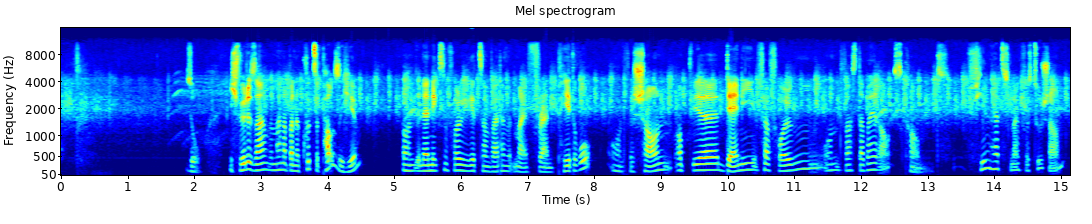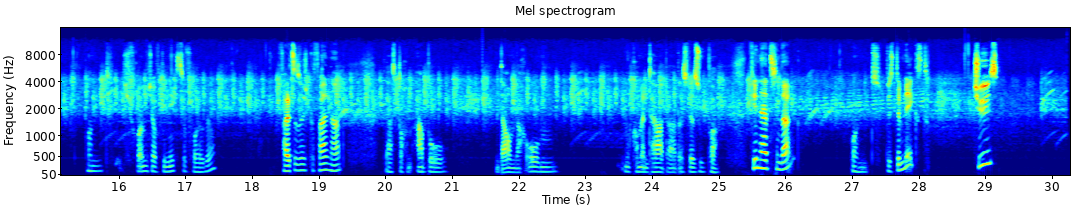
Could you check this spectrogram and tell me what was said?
So. Ich würde sagen, wir machen aber eine kurze Pause hier. Und in der nächsten Folge geht es dann weiter mit My Friend Pedro. Und wir schauen, ob wir Danny verfolgen und was dabei rauskommt. Vielen herzlichen Dank fürs Zuschauen. Und ich freue mich auf die nächste Folge. Falls es euch gefallen hat, lasst doch ein Abo, einen Daumen nach oben, einen Kommentar da, das wäre super. Vielen herzlichen Dank und bis demnächst. Tschüss.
